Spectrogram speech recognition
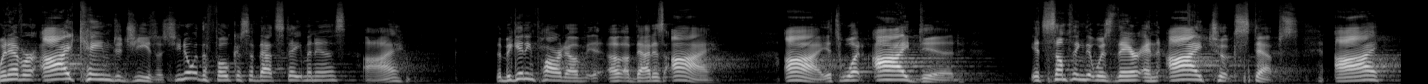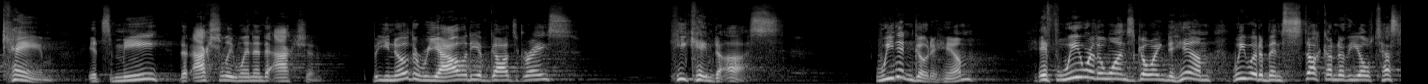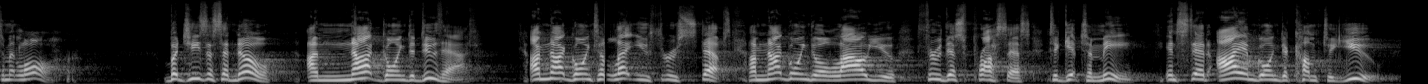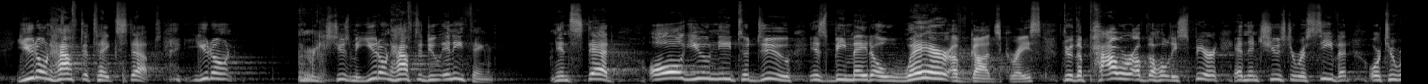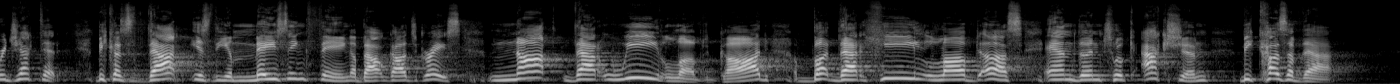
Whenever I came to Jesus, you know what the focus of that statement is? I. The beginning part of, of that is I. I. It's what I did. It's something that was there and I took steps. I came. It's me that actually went into action. But you know the reality of God's grace? He came to us. We didn't go to Him. If we were the ones going to Him, we would have been stuck under the Old Testament law. But Jesus said, No, I'm not going to do that. I'm not going to let you through steps. I'm not going to allow you through this process to get to me. Instead, I am going to come to you. You don't have to take steps. You don't, excuse me, you don't have to do anything. Instead, all you need to do is be made aware of God's grace through the power of the Holy Spirit and then choose to receive it or to reject it. Because that is the amazing thing about God's grace. Not that we loved God, but that He loved us and then took action because of that.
